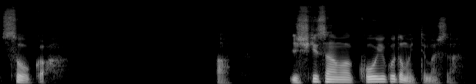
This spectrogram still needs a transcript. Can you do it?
そうか。あ、石木さんはこういうことも言ってました。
